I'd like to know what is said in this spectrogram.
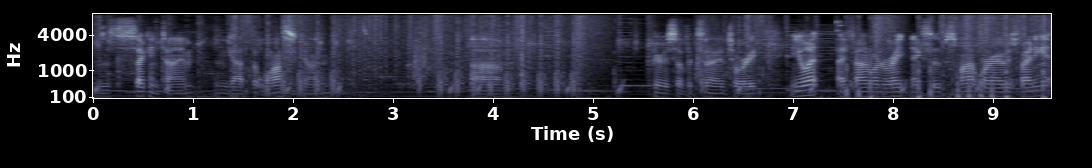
the second time and got the wasp gun. Um, pretty self-explanatory. You know what? I found one right next to the spot where I was fighting it.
